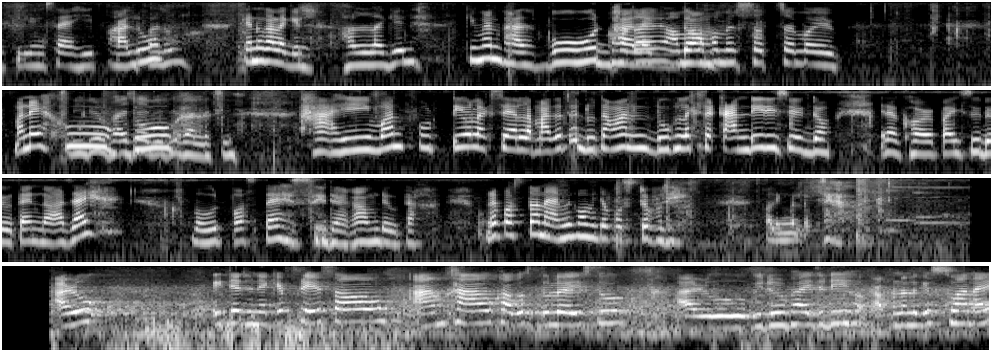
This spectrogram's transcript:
মই চাই আহি পালোঁ। কেনেকুৱা লাগিল? ভালো লাগিল। কিমান ভালো বহুত ভালো একদম। সমস্যাত চাই মই মানে হাঁহি ইমান ফূৰ্তিও লাগছে মাজতে দুটামান দুখ লাগিছে কান্দি দিছোঁ একদম। এতিয়া ঘৰ পাইছোঁ দেউতাই নাযায়। বহুত পস্তাই আছে এতিয়া কাম দেউতাক। মানে পস্তা নাই আমি কম এতিয়া কষ্ট বুলি। কলিং বেল লাগিছে। আৰু এতিয়া ধুনীয়াকৈ ফ্ৰেছ হওঁ আম খাওঁ খোৱা বস্তু লৈ আহিছোঁ। আৰু বিদুৰ ভাই যদি আপোনালোকে চোৱা নাই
